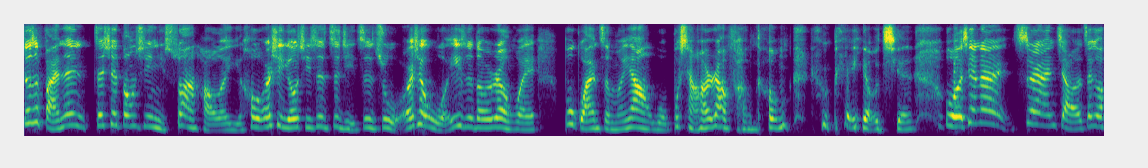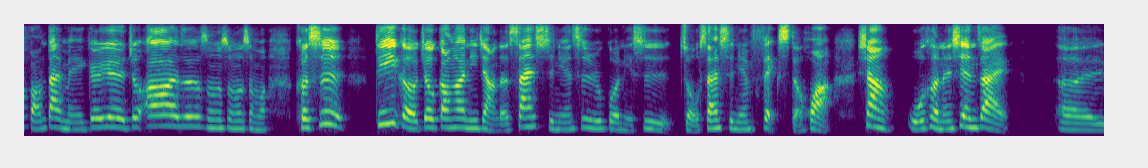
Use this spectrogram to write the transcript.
就是反正这些东西你算好了以后，而且尤其是自己自住，而且我一直都认为，不管怎么样，我不想要让房东 变有钱。我现在虽然缴了这个房贷，每个月就啊这个什么什么什么，可是第一个就刚刚你讲的三十年是，如果你是走三十年 fix 的话，像我可能现在。呃，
